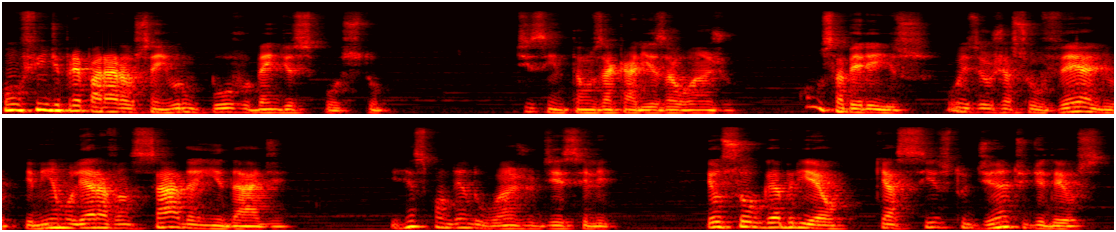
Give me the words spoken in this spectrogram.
com o fim de preparar ao Senhor um povo bem disposto. Disse então Zacarias ao anjo: Como saberei isso? Pois eu já sou velho e minha mulher avançada em idade. E respondendo o anjo, disse-lhe: Eu sou Gabriel, que assisto diante de Deus,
